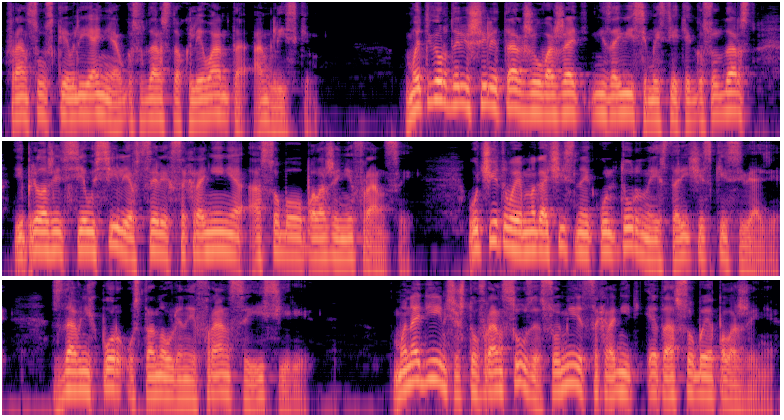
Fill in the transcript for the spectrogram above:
французское влияние в государствах Леванта английским. Мы твердо решили также уважать независимость этих государств и приложить все усилия в целях сохранения особого положения Франции, учитывая многочисленные культурные и исторические связи, с давних пор установленные Францией и Сирией. Мы надеемся, что французы сумеют сохранить это особое положение.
